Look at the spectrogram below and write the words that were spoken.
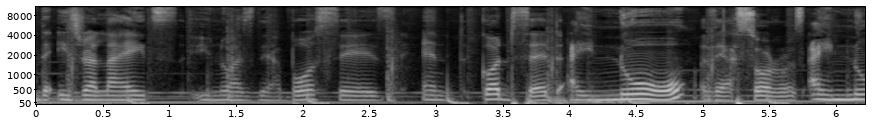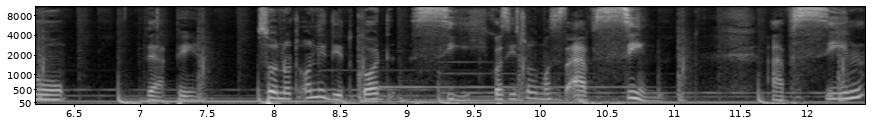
the Israelites, you know, as their bosses. And God said, I know their sorrows. I know their pain. So not only did God see, because he told Moses, I've seen, I've seen,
